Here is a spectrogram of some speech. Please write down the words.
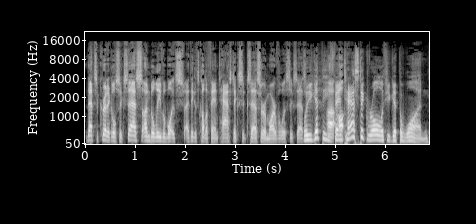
that's a critical success. Unbelievable. It's I think it's called a fantastic success or a marvelous success. Well, you get the Uh, I'll- fantastic roll if you get the one.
